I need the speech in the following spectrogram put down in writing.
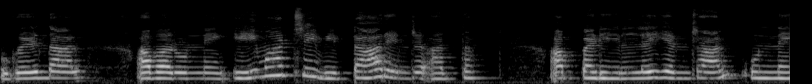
புகழ்ந்தால் அவர் உன்னை ஏமாற்றி விட்டார் என்று அர்த்தம். அப்படி இல்லை என்றால் உன்னை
